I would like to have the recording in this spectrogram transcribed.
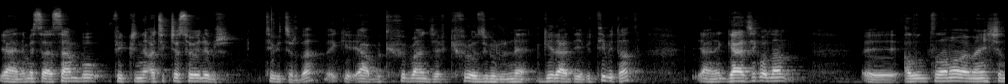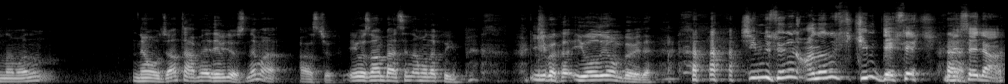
Yani mesela sen bu fikrini açıkça söyle bir Twitter'da. De ki ya bu küfür bence küfür özgürlüğüne girer diye bir tweet at. Yani gelecek olan e, alıntılama ve mentionlamanın ne olacağını tahmin edebiliyorsun değil mi az çok? E o zaman ben senin amına koyayım. iyi bak iyi oluyor mu böyle? Şimdi senin ananı kim desek mesela.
